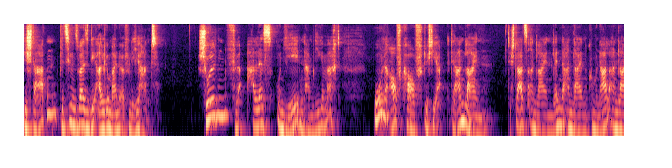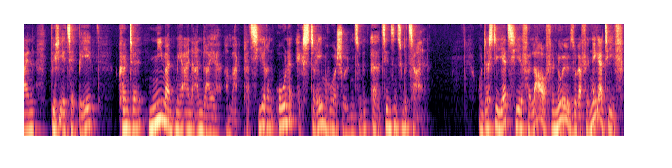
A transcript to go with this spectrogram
die Staaten bzw. die allgemeine öffentliche Hand. Schulden für alles und jeden haben die gemacht, ohne Aufkauf durch die der Anleihen, der Staatsanleihen, Länderanleihen, Kommunalanleihen durch die EZB könnte niemand mehr eine Anleihe am Markt platzieren, ohne extrem hohe Schulden zu, äh, Zinsen zu bezahlen. Und dass die jetzt hier für lau, für null, sogar für negativ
